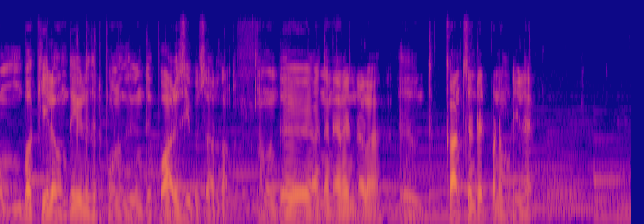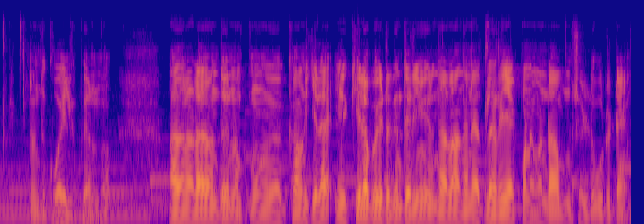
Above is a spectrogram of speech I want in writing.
ரொம்ப கீழே வந்து எழுதிட்டு போனது வந்து பாலிசி பசார் தான். நம்ம வந்து அந்த நேரம் என்னால் வந்து கான்சென்ட்ரேட் பண்ண முடியல. வந்து கோயிலுக்கு போயிருந்தோம். அதனால் வந்து நம்ம கவனிக்கலை. இது கீழே போயிட்டு இருக்குன்னு தெரியும். இருந்தாலும் அந்த நேரத்தில் ரியாக்ட் பண்ண வேண்டாம் அப்படின்னு சொல்லிட்டு விட்டுட்டேன்.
